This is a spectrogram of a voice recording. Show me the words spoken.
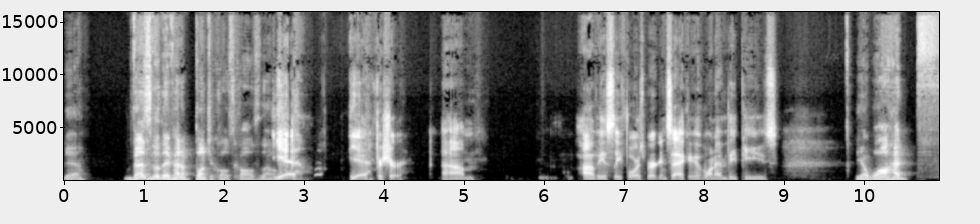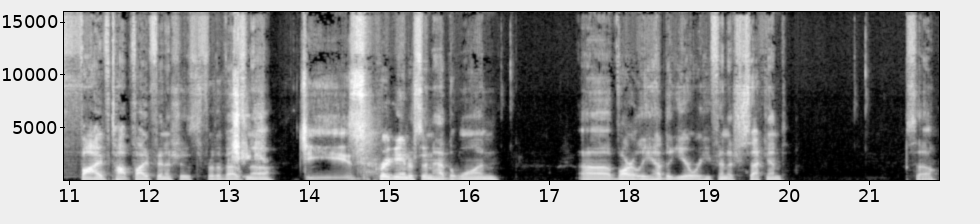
Yeah. Vezina, they've had a bunch of close calls though. Yeah, yeah, for sure. Um, obviously, Forsberg and Sakic have won MVPs. Yeah, Roy had five top five finishes for the Vezina. Jeez. Craig Anderson had the one. Uh Varley had the year where he finished second. So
